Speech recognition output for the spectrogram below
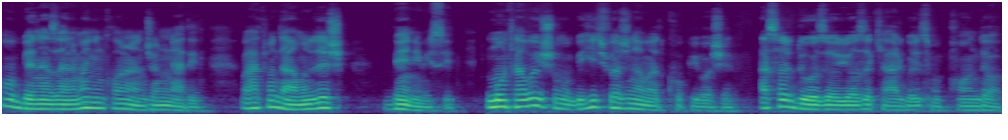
اما به نظر من این کار رو انجام ندید و حتما در موردش بنویسید. محتوای شما به هیچ وجه نباید کپی باشه. سال 2011 که الگوریتم پاندا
